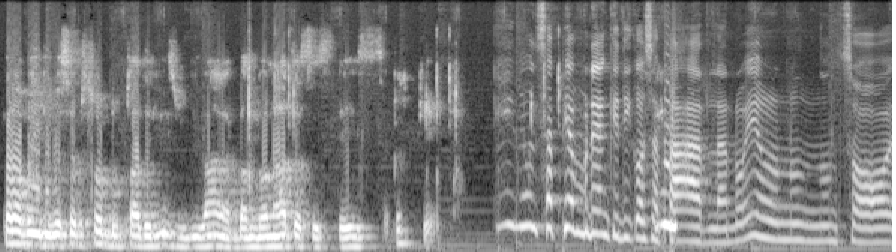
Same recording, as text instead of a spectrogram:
Però vedi queste persone buttate lì sul divano, abbandonate a se stesse, perché? E non sappiamo neanche di cosa parlano, io non, non so,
